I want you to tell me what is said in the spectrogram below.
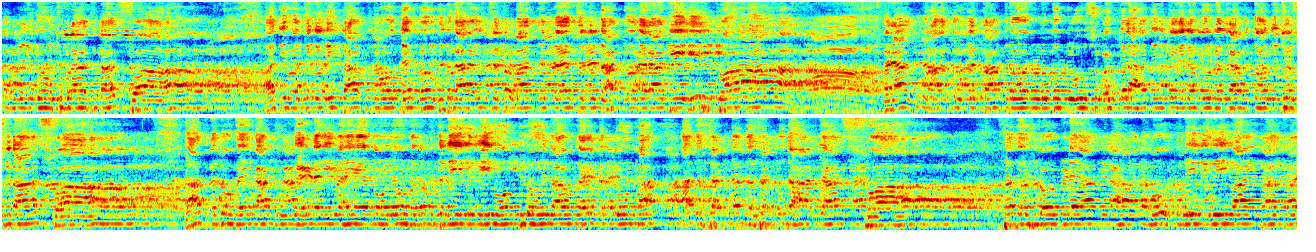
तमविजगो सुरासता स्वाहा अधिवचन दिक्ता प्रमोदे बहुविदगाय चतुर्वाद्यं मैं चतुर्धाण्डो दराति स्वाहा बब्रु सुमङ्गलः दिकेन स्वाहा रात्रतो वेकाङ्गेणै महे तो नो गोपा अध सन्न दसन्न दहार्जा स्वाहा सदुष्टो विडयादिनः नभो तुलीलगी वाय तात्रा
